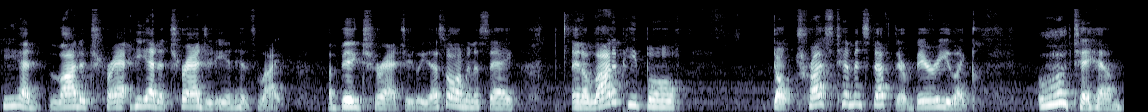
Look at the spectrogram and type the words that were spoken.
He had a lot of tra- he had a tragedy in his life. A big tragedy. That's all I'm going to say. And a lot of people don't trust him and stuff. They're very like, oh, to him.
